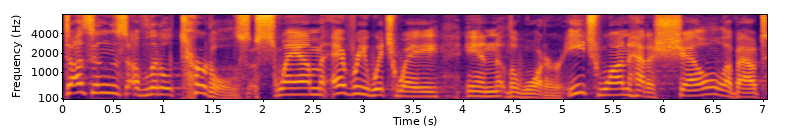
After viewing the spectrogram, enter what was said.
dozens of little turtles swam every which way in the water. Each one had a shell about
